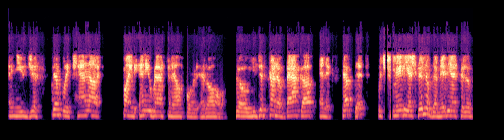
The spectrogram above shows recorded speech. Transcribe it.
and you just simply cannot find any rationale for it at all. So you just kind of back up and accept it, which maybe I shouldn't have done. Maybe I should have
